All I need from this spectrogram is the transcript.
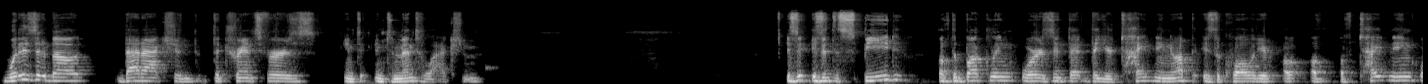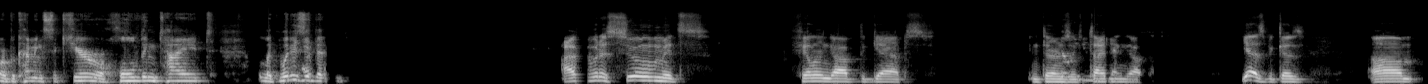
what is it about that action that transfers into into mental action? Is it is it the speed of the buckling, or is it that, that you're tightening up? Is the quality of, of, of tightening or becoming secure or holding tight? Like, what is it that? I would assume it's filling up the gaps in terms of tightening up. Yes, because um,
